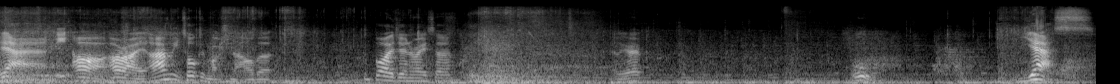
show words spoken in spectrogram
Yeah, hard. Alright, I haven't been talking much now, but goodbye generator. There we go. Ooh. Yes!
